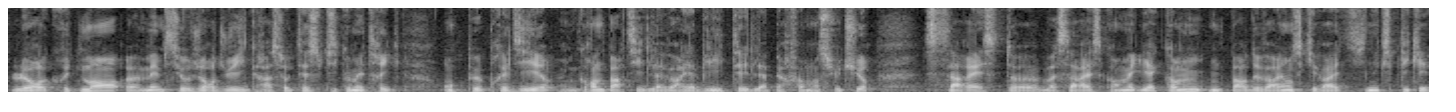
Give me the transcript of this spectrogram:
Le recrutement, euh, même si aujourd'hui, grâce aux tests psychométriques, on peut prédire une grande partie de la variabilité de la performance future, ça reste, euh, bah, ça reste quand même, il y a quand même une part de variance qui va être inexpliquée.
